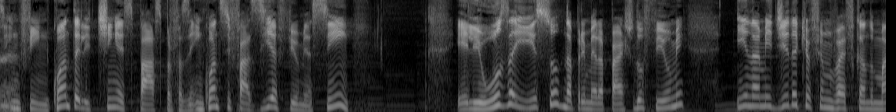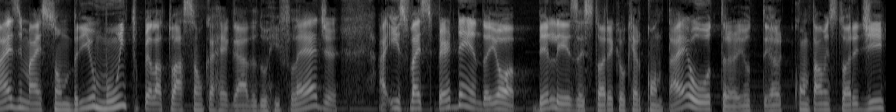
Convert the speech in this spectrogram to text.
é. enfim, enquanto ele tinha espaço para fazer, enquanto se fazia filme assim, ele usa isso na primeira parte do filme. E na medida que o filme vai ficando mais e mais sombrio, muito pela atuação carregada do Heath Ledger, isso vai se perdendo. Aí, ó, beleza, a história que eu quero contar é outra. Eu quero contar uma história de,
